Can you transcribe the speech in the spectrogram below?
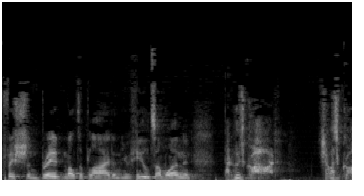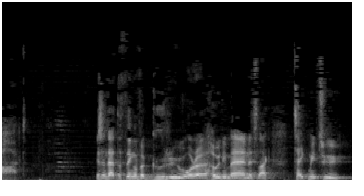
fish and bread multiplied and you healed someone. And, but who's God? Show us God. Isn't that the thing of a guru or a holy man? It's like, take me to,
